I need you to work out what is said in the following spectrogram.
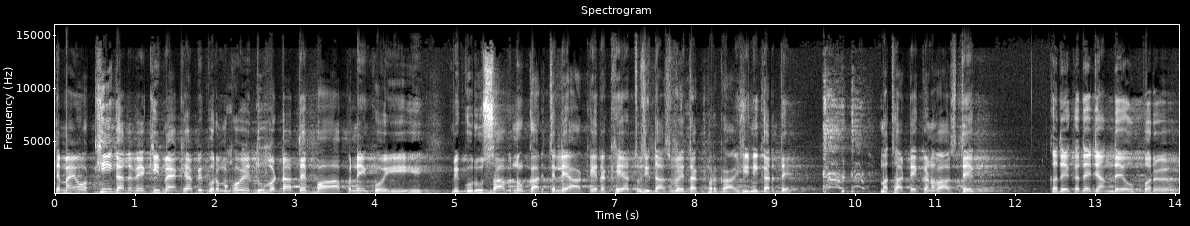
ਤੇ ਮੈਂ ਉਹ ਅੱਖੀਂ ਗੱਲ ਵੇਖੀ, ਮੈਂ ਕਿਹਾ ਵੀ ਗੁਰਮਖੋ, ਏਦੂ ਵੱਡਾ ਤੇ ਪਾਪ ਨਹੀਂ ਕੋਈ, ਵੀ ਗੁਰੂ ਸਾਹਿਬ ਨੂੰ ਘਰ 'ਚ ਲਿਆ ਕੇ ਰੱਖਿਆ, ਤੁਸੀਂ 10 ਵਜੇ ਤੱਕ ਪ੍ਰਕਾਸ਼ ਹੀ ਨਹੀਂ ਕਰਦੇ। ਮੱਥਾ ਟੇਕਣ ਵਾਸਤੇ ਕਦੇ ਕਦੇ ਜਾਂਦੇ ਉੱਪਰ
